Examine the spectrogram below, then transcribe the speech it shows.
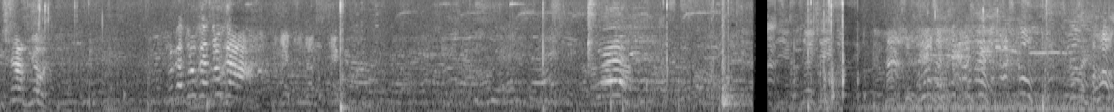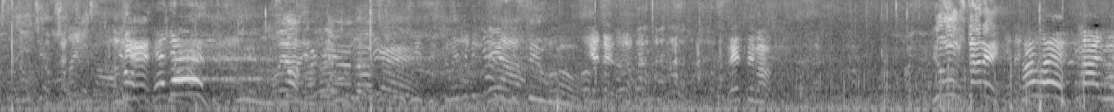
Jeszcze raz biały! Druga, druga, druga! Czy nas ucieka. Jeden! Jeden! Lecę mam! Już, dalej! Całe! Graj mu!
